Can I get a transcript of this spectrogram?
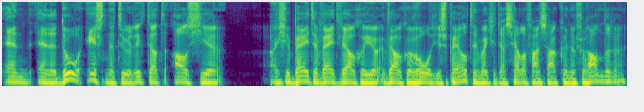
en, en het doel is natuurlijk dat als je, als je beter weet welke, welke rol je speelt en wat je daar zelf aan zou kunnen veranderen,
